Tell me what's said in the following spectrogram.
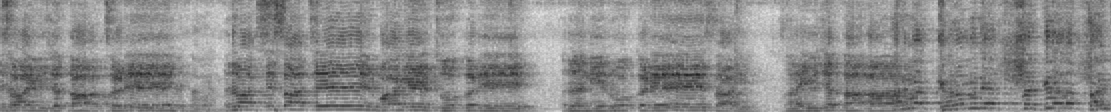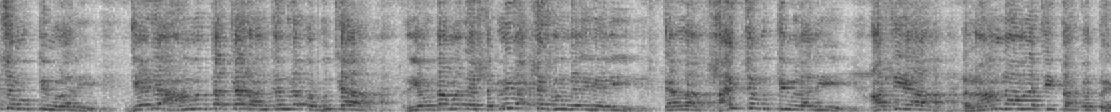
साई जता चढे. राक्षसाचे भागे चोकडे रणी रोकडे साई सायुजता. आणि मग घरामध्ये सगळ्याला साहित्य मुक्ती मिळाली. जे जे हनुमंताच्या रामचंद्र प्रभूच्या येवतामध्ये सगळी राक्षस मंडळी गेली त्याला साहित्य मुक्ती मिळाली. अशी या रामनामाची ताकद आहे.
